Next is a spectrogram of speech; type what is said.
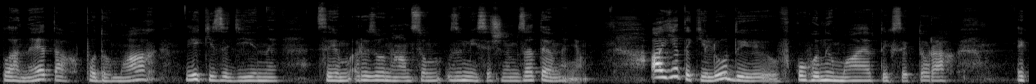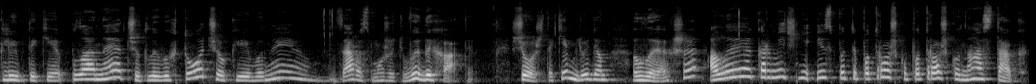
планетах, по домах, які задіяні цим резонансом з місячним затемненням. А є такі люди, в кого немає в тих секторах екліптики планет, чутливих точок, і вони зараз можуть видихати. Що ж, таким людям легше, але кармічні іспити потрошку-потрошку нас так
